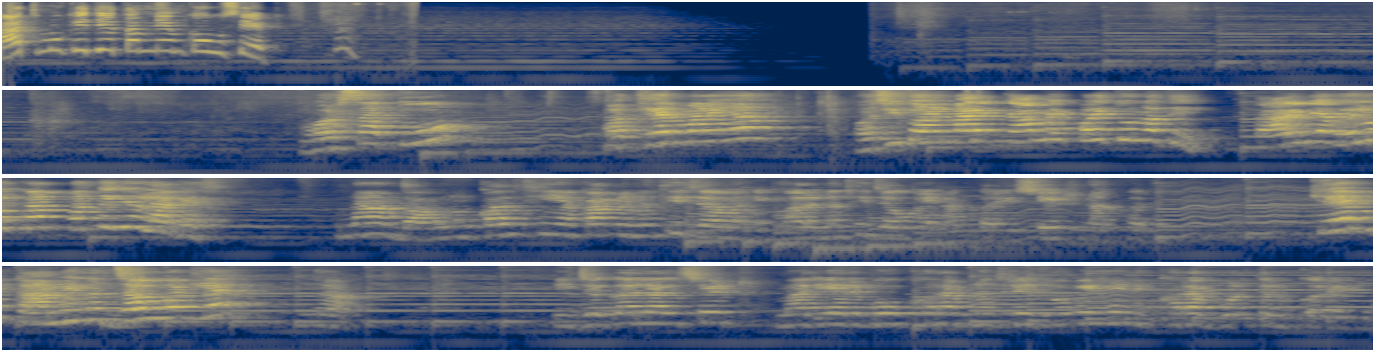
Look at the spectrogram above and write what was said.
હાથ મૂકી દો તમને એમ કહું શેઠ. વર્ષા તું? પથેરમાં અહીંયા? હજી તો અહીં મારે કામે પૈતું નથી. તારે ત્યાં વહેલું કામ પતી ગયું લાગે છે. ના બા હું કાલથી અહીંયા કામે નથી જવાની. મારે નથી જવું એના ઘરે શેઠ ના ઘરે. કેમ કામે ન જવું એટલે? ના. ઈ જગાલાલ શેઠ મારી યારે બહુ ખરાબ નજરે જોવે હે ને ખરાબ વર્તન કરે છે.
